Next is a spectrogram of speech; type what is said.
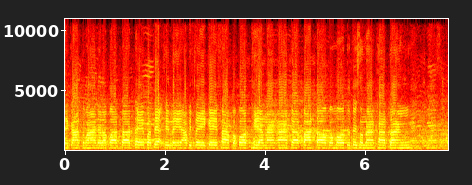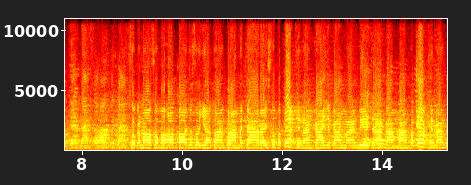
នៃការថ្វានៃលបានតាន់ទេបតិខិនេអភិសេកេសាពពធានាងអាកបាតបមតទេសនាខាតាំង សុគណោសមហតោចសយៈតាងប្រាមចារីសុបតៈខេណាងកាយកម្មមាងវាចាកម្មមាងបតៈខេណាងប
